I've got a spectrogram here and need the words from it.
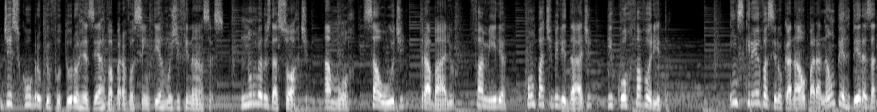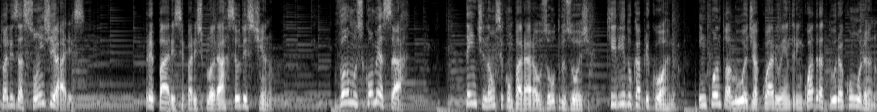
Descubra o que o futuro reserva para você em termos de finanças, números da sorte, amor, saúde, trabalho, família, compatibilidade e cor favorita. Inscreva-se no canal para não perder as atualizações diárias. Prepare-se para explorar seu destino. Vamos começar! Tente não se comparar aos outros hoje, querido Capricórnio, enquanto a lua de Aquário entra em quadratura com Urano.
